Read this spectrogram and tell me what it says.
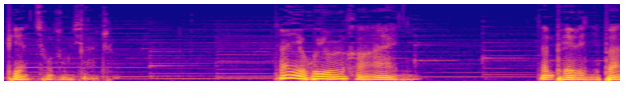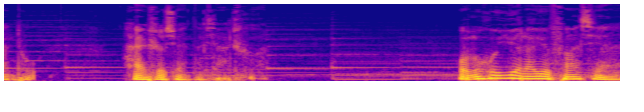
便匆匆下车。当然，也会有人很爱你，但陪了你半途，还是选择下车。我们会越来越发现，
